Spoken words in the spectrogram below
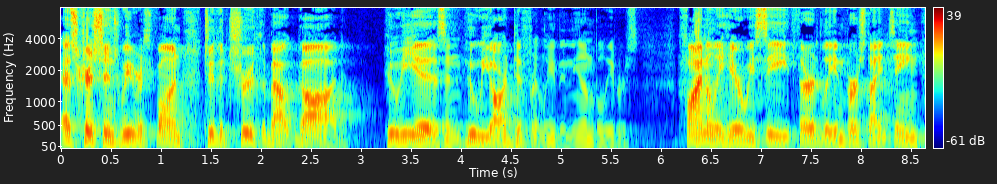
As Christians, we respond to the truth about God, who He is, and who we are differently than the unbelievers. Finally, here we see, thirdly, in verse 19,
